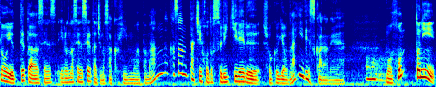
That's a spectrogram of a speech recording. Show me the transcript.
今日言ってた先生、いろんな先生たちの作品も、やっぱ漫画家さんたちほど擦り切れる職業ないですからね。うん。もう本当に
